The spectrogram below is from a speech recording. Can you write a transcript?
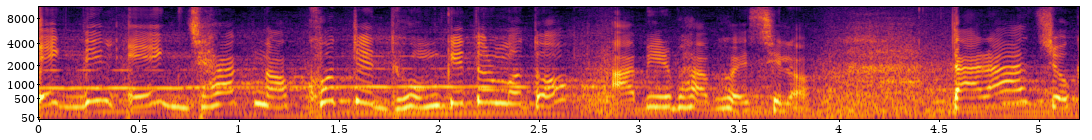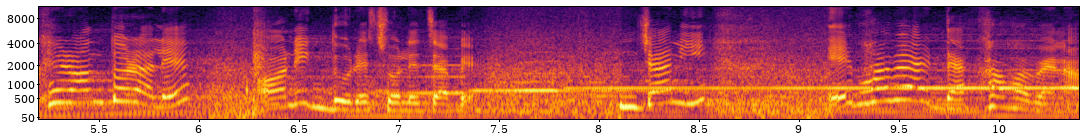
একদিন এক ঝাঁক নক্ষত্রের ধূমকেতুর মতো আবির্ভাব হয়েছিল। তারা চোখের অন্তরালে অনেক দূরে চলে যাবে। জানি এভাবে আর দেখা হবে না।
